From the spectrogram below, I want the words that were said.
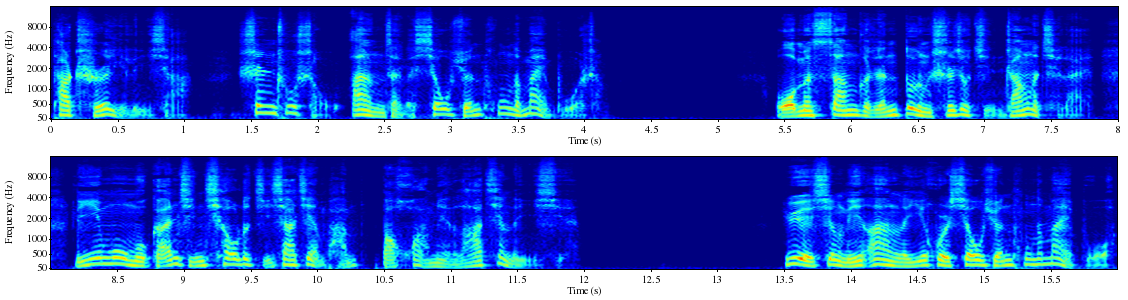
他迟疑了一下，伸出手按在了萧玄通的脉搏上。我们三个人顿时就紧张了起来。李木木赶紧敲了几下键盘，把画面拉近了一些。岳杏林按了一会儿萧玄通的脉搏，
